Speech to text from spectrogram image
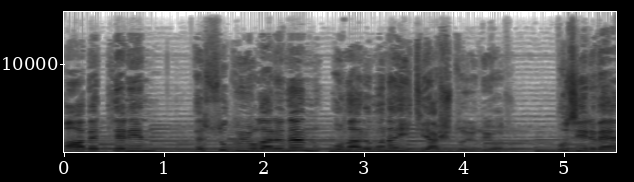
mabetlerin ve su kuyularının onarımına ihtiyaç duyuluyor. Bu zirve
